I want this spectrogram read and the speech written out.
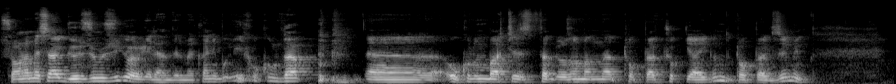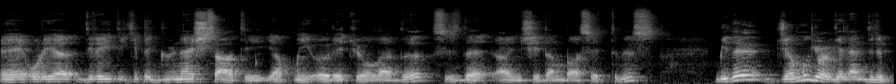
Sonra mesela gözümüzü gölgelendirmek. Hani bu ilkokulda eee, okulun bahçesi tabii o zamanlar toprak çok yaygındı. Toprak zemin. Eee, oraya direği dikip de güneş saati yapmayı öğretiyorlardı. Siz de aynı şeyden bahsettiniz. Bir de camı gölgelendirip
